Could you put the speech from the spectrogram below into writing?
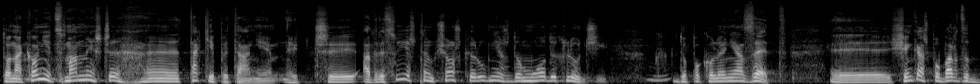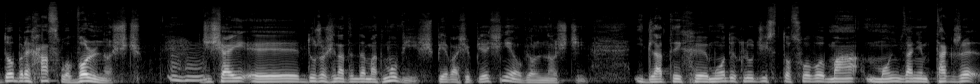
To na koniec mam jeszcze e, takie pytanie. Czy adresujesz tę książkę również do młodych ludzi, do pokolenia Z? E, sięgasz po bardzo dobre hasło wolność. Dzisiaj e, dużo się na ten temat mówi, śpiewa się pieśni o wolności. I dla tych młodych ludzi to słowo ma moim zdaniem także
